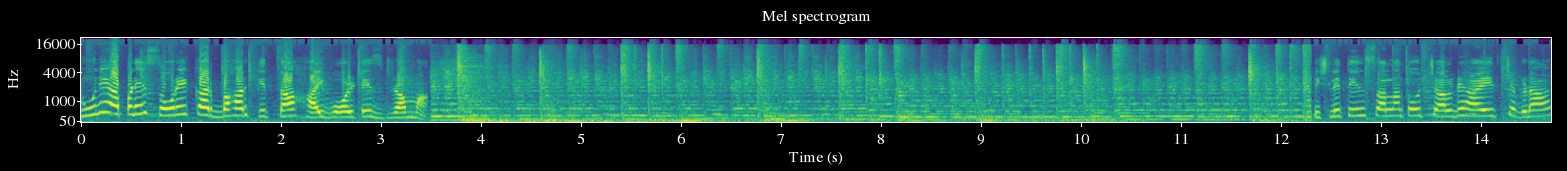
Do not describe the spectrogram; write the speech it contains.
ਨੂੰ ਨੇ ਆਪਣੇ ਸਹੁਰੇ ਘਰ ਬਾਹਰ ਕੀਤਾ ਹਾਈ ਵੋਲਟੇਜ ਡਰਾਮਾ। ਪਿਛਲੇ 3 ਸਾਲਾਂ ਤੋਂ ਚੱਲ ਰਿਹਾ ਹੈ ਝਗੜਾ।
